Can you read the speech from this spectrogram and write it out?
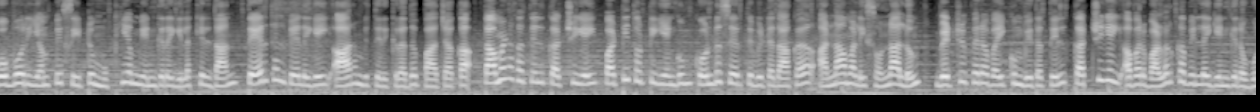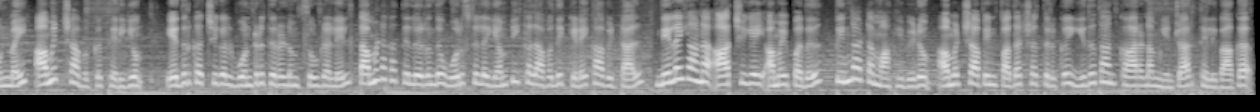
ஒவ்வொரு எம்பி சீட்டும் முக்கியம் என்கிற இலக்கில்தான் தேர்தல் வேலையை ஆரம்பித்திருக்கிறது பாஜக. தமிழகத்தில் கட்சியை பட்டி தொட்டி எங்கும் கொண்டு சேர்த்து விட்டதாக அண்ணாமலை சொன்னாலும் வெற்றி பெற வைக்கும் விதத்தில் கட்சியை அவர் வளர்க்கவில்லை என்கிற உண்மை அமித்ஷாவுக்கு தெரியும். எதிர்க்கட்சிகள் ஒன்று திரளும் சூழலில் தமிழகத்திலிருந்து ஒரு சில எம்பிக்களாவது கிடைக்காவிட்டால் நிலையான ஆட்சியை அமைப்பது திண்டாட்டமாகிவிடும். அமித்ஷாவின் பதற்றத்திற்கு இதுதான் காரணம் என்றார் தெளிவாக.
